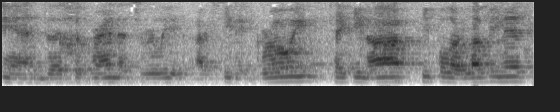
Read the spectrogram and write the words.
and uh, it's a brand that's really I've seen it growing, taking off. People are loving it,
